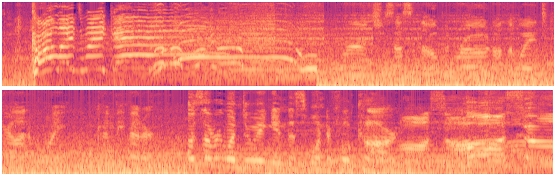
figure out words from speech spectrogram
College weekend! We're, it's just us in the open road on the way to Carolina Point. Couldn't be better. How's everyone doing in this wonderful car? Awesome. Awesome.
